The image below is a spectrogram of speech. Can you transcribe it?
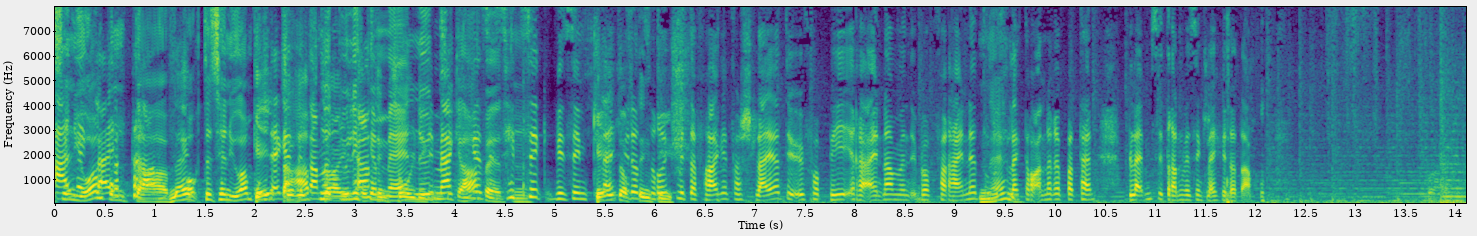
Seniorenbund darf. Auch der Seniorenbund darf natürlich gemeinnützig arbeiten. Wir sind gleich wieder zurück mit der Frage, verschleiert die ÖVP ihre Einnahmen über Vereine, tun vielleicht auch andere Parteien? Bleiben Sie dran, wir sind gleich wieder da.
